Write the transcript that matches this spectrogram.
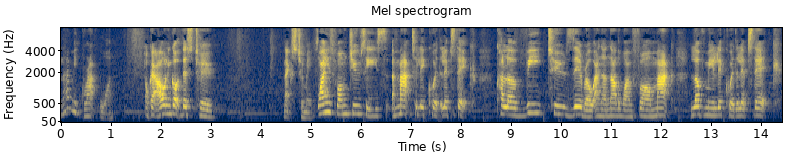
let me grab one. Okay i only got this two next to me. One is from juicy's a matte liquid lipstick color v20 and another one from MAC love me liquid lipstick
